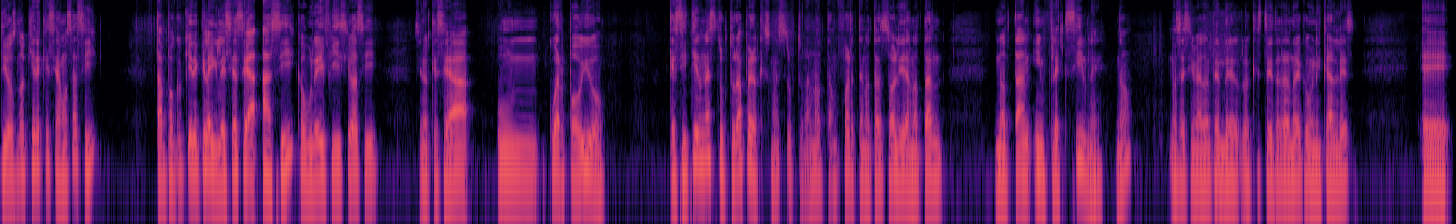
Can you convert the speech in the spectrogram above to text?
Dios no quiere que seamos así, tampoco quiere que la iglesia sea así, como un edificio así, sino que sea un cuerpo vivo, que sí tiene una estructura, pero que es una estructura no tan fuerte, no tan sólida, no tan no tan inflexible, ¿no? No sé si me hago entender lo que estoy tratando de comunicarles. Eh,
